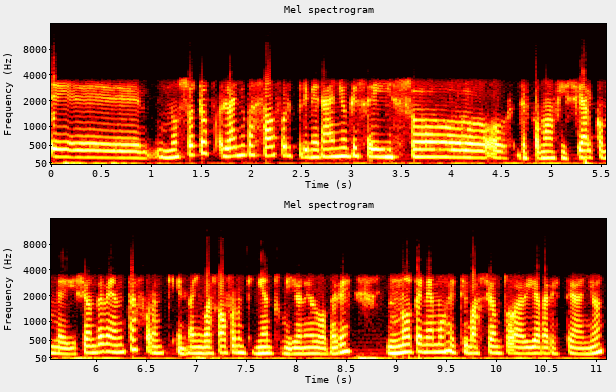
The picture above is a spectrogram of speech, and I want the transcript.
Eh, nosotros, el año pasado fue el primer año que se hizo de forma oficial con medición de ventas, fueron, el año pasado fueron 500 millones de dólares, no tenemos estimación todavía para este año,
